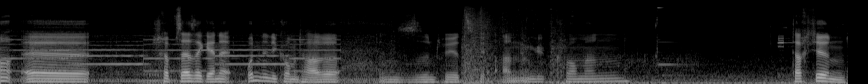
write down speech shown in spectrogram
Äh, schreibt sehr, sehr gerne unten in die Kommentare. Dann sind wir jetzt hier angekommen. Tachchen.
